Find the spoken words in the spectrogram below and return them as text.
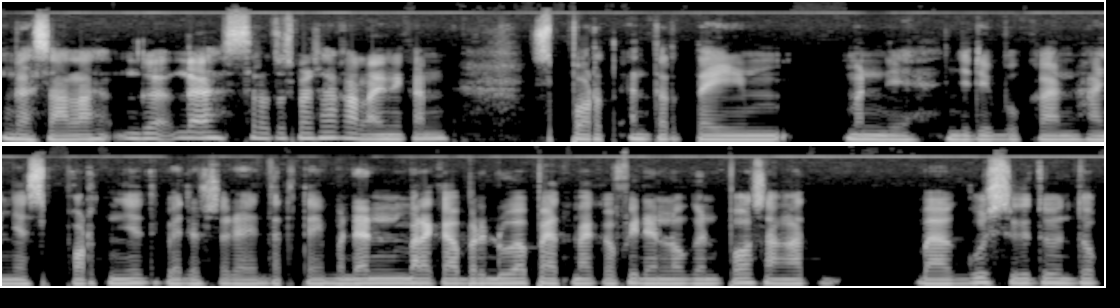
nggak salah nggak nggak 100% kalau ini kan sport entertainment ya. Jadi bukan hanya sportnya tapi ada sudah entertainment. Dan mereka berdua Pat McAfee dan Logan Paul sangat bagus gitu untuk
